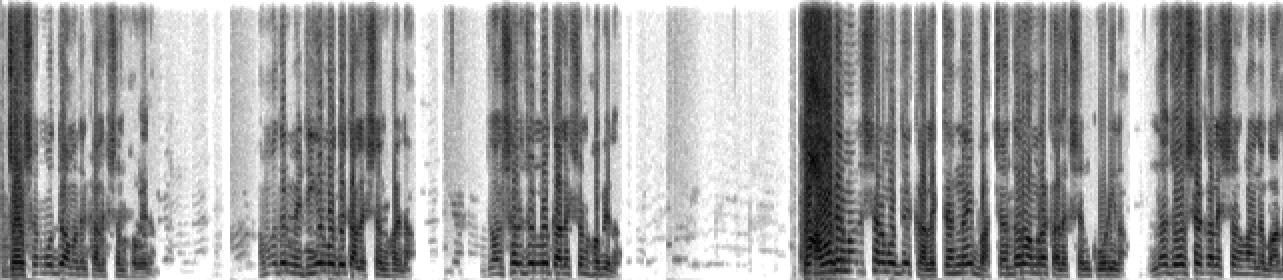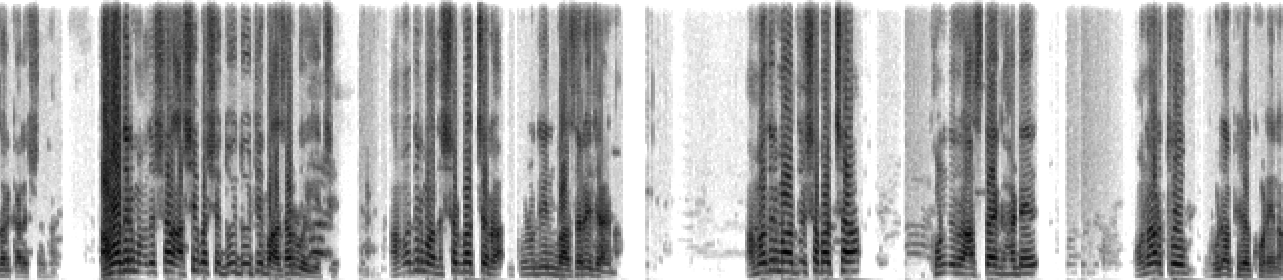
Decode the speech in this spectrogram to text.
জলসার মধ্যে আমাদের কালেকশন হবে না। আমাদের মিটিং এর মধ্যে কালেকশন হয় না। জলসার জন্য কালেকশন হবে না। তো আমাদের মাদ্রাসার মধ্যে কালেক্টর নাই, বাচ্চার দ্বারা আমরা কালেকশন করি না। না জলসা কালেকশন হয়, না বাজার কালেকশন হয়। আমাদের মাদ্রাসার আশেপাশে দুই, দুইটি বাজার রয়েছে। আমাদের মাদ্রাসার বাচ্চারা কোনোদিন বাজারে যায় না। আমাদের মাদ্রাসা বাচ্চা কোনদিন রাস্তায় ঘাটে অনার্থক ঘোরাফেরা করে না।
